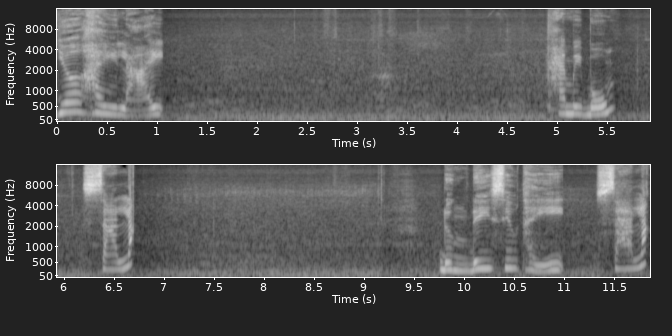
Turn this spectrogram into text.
dơ hầy lại. 24 Xa lắc. Đừng đi siêu thị, Xa lắc.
